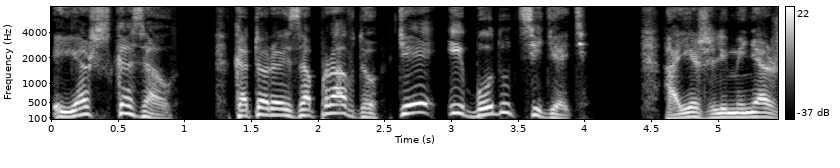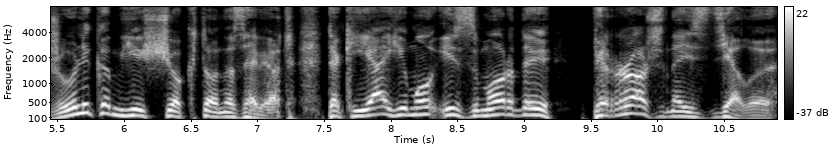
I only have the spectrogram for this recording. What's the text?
«Я ж сказал, которые за правду, те и будут сидеть. А ежели меня жуликом еще кто назовет, так я ему из морды пирожное сделаю.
